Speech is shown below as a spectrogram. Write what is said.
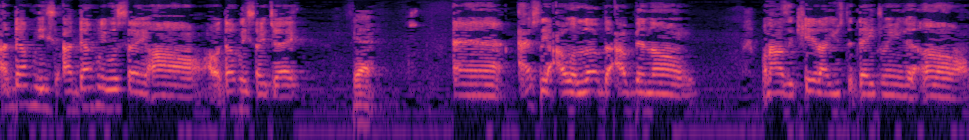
I definitely, I definitely would say, um, I would definitely say Jay. Yeah. And actually, I would love to. I've been, um, when I was a kid, I used to daydream that, um,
